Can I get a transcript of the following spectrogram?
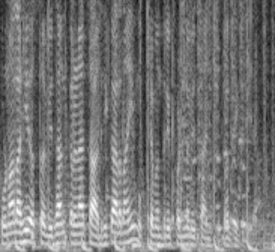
कोणालाही असं विधान करण्याचा अधिकार नाही मुख्यमंत्री फडणवीसांची प्रतिक्रिया.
